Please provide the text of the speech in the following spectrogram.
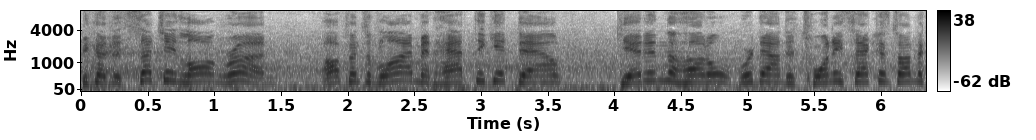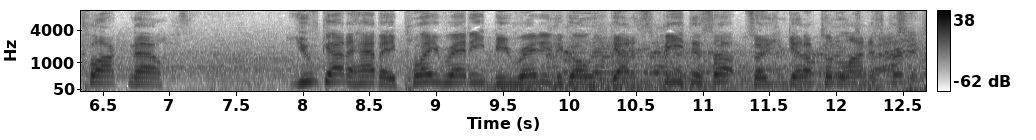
because it's such a long run, offensive linemen have to get down, get in the huddle. We're down to 20 seconds on the clock now. You've got to have a play ready, be ready to go. You've got to speed this up so you can get up to the line of scrimmage.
